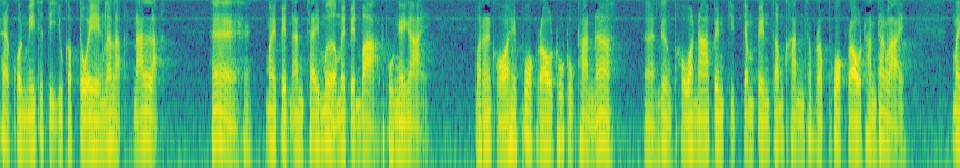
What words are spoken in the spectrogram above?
ถ้าคนมีสติอยู่กับตัวเองแล้วล่ะ นั่นล่ะไม่เป็นอันใจเมื่อไม่เป็นบ้าพูดง่ายๆ เพราะนั้นขอให้พวกเราทุกๆทท่านนะเรื่องภาวนาเป็นจิตจำเป็นสำคัญสำหรับพวกเราท่านทั้งหลาย ไม่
